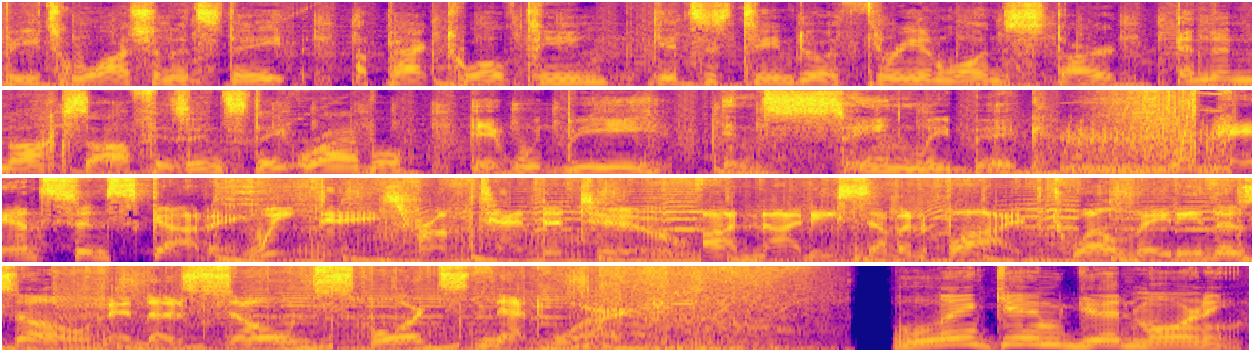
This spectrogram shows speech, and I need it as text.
beats Washington State, a Pac-12 team, gets his team to a three and one start, and then knocks off his in-state rival? It would be insanely big. Hans and Scotty weekdays from 10 to 2 on 97.5 1280 The Zone and the Zone Sports Network. Lincoln, good morning.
